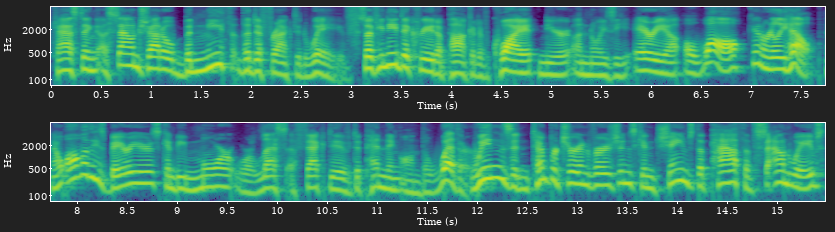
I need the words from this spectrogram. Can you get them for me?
casting a sound shadow beneath the diffracted wave. So if you need to create a pocket of quiet near a noisy area, a wall can really help. Now all of these barriers can be more or less effective depending on the weather. Winds and temperature inversions can change the path of sound waves,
